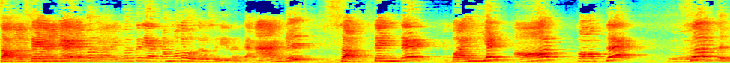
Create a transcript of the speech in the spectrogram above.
சப்டெண்டட் ஒருத்தர் யார்? நம்ம தான் ஒருத்தர் சொல்லிடுறேன். The angle subtended by an arc of the circle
